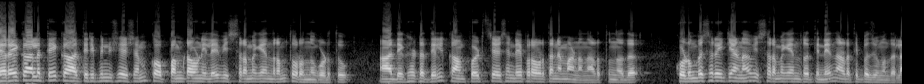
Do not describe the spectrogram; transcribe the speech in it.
ഏറെക്കാലത്തെ കാത്തിരിപ്പിനു ശേഷം കൊപ്പം ടൗണിലെ വിശ്രമ കേന്ദ്രം തുറന്നുകൊടുത്തു. ആദ്യഘട്ടത്തിൽ കംഫർട്ട് സ്റ്റേഷന്റെ പ്രവർത്തനമാണ് നടത്തുന്നത്. കുടുംബശ്രീക്കാണ് വിശ്രമ കേന്ദ്രത്തിന്റെ നടത്തിപ്പ് ചുമതല.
